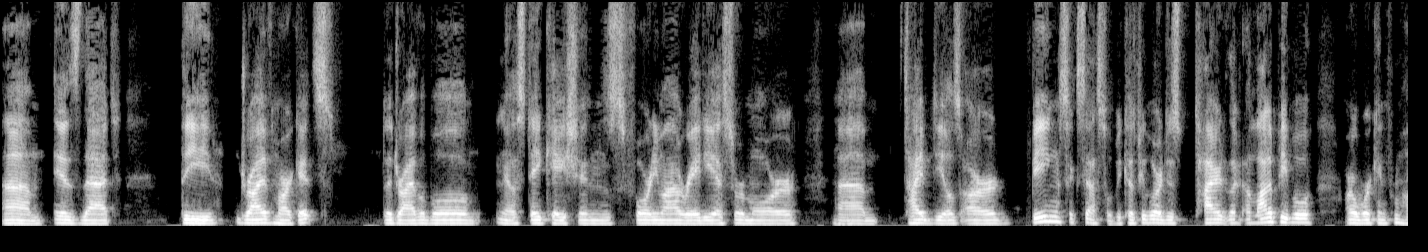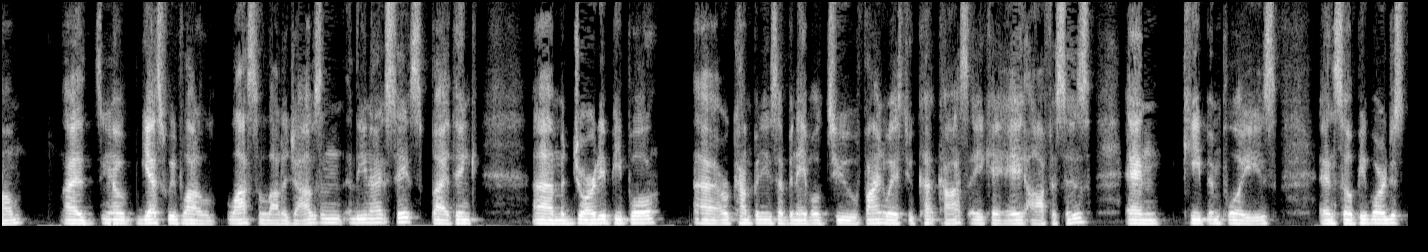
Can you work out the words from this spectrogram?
um, is that the drive markets, the drivable, you know, staycations, 40 mile radius or more um, type deals are being successful because people are just tired. Like a lot of people are working from home. I, you know, yes, we've lot lost a lot of jobs in, in the United States, but I think uh, majority of people uh, or companies have been able to find ways to cut costs, aka offices, and keep employees. And so people are just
